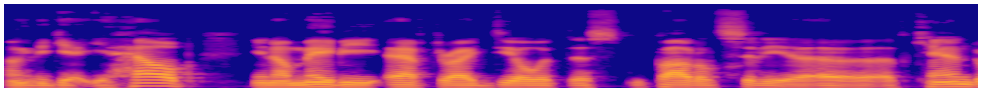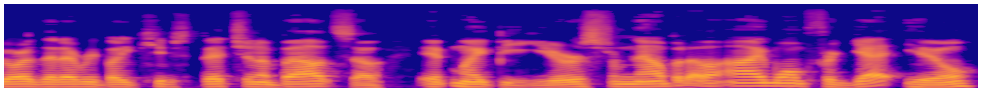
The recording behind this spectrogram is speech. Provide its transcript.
I'm going to get you help. You know, maybe after I deal with this bottled city uh, of Kandor that everybody keeps bitching about. So it might be years from now, but I won't forget you.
